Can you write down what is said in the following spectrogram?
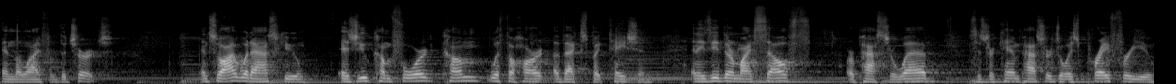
in the life of the church. And so I would ask you, as you come forward, come with the heart of expectation. And as either myself or Pastor Webb, Sister Kim, Pastor Joyce pray for you,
